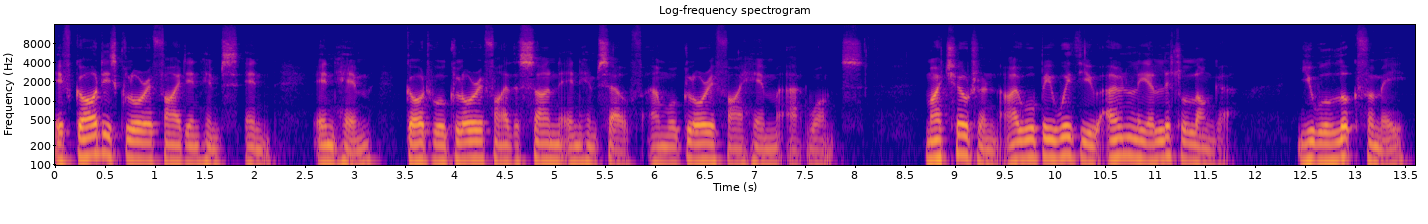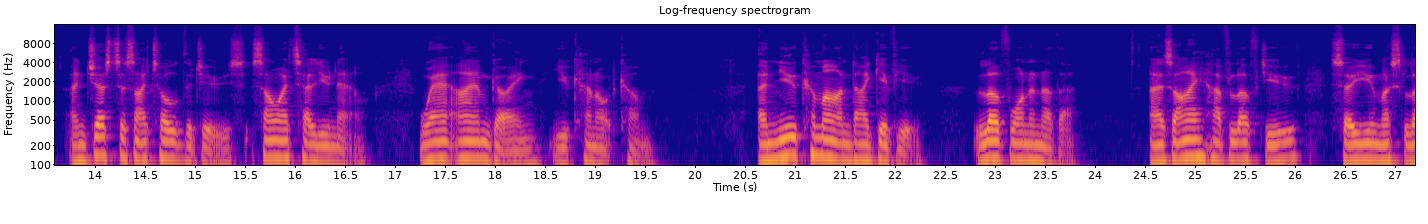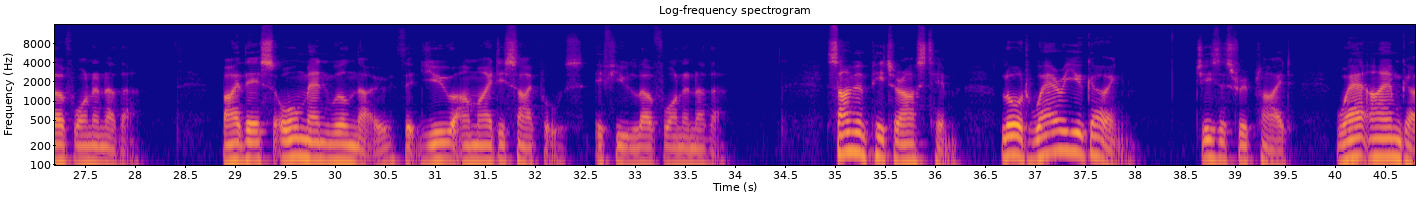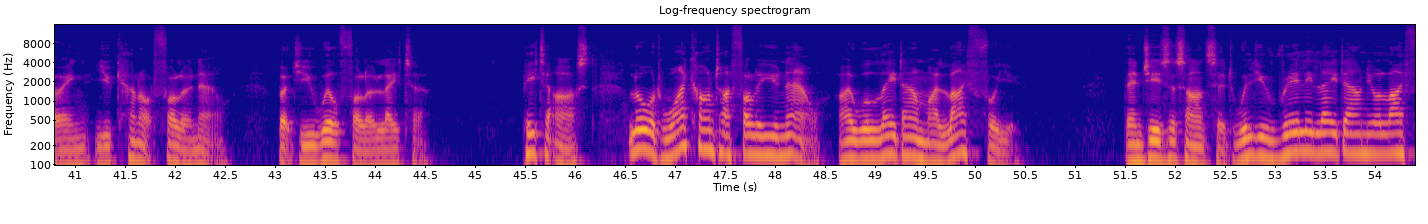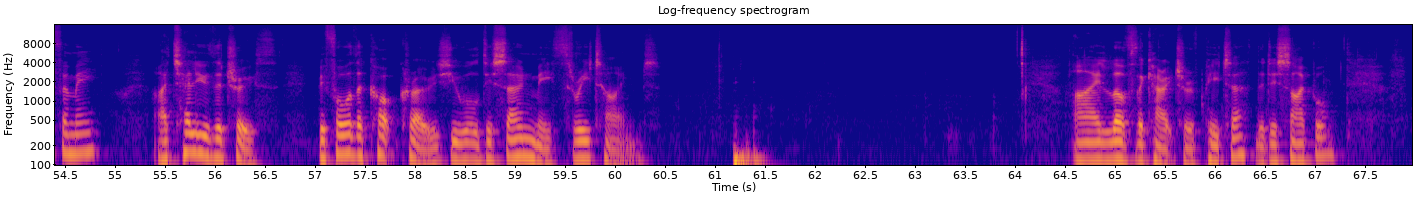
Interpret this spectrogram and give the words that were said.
If God is glorified in him, in, in him, God will glorify the Son in himself, and will glorify him at once. My children, I will be with you only a little longer. You will look for me, and just as I told the Jews, so I tell you now, where I am going, you cannot come. A new command I give you love one another. As I have loved you, so you must love one another. By this all men will know that you are my disciples, if you love one another. Simon Peter asked him, Lord, where are you going? Jesus replied, Where I am going, you cannot follow now, but you will follow later. Peter asked, Lord, why can't I follow you now? I will lay down my life for you. Then Jesus answered, Will you really lay down your life for me? I tell you the truth. Before the cock crows, you will disown me three times. I love the character of Peter, the disciple.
